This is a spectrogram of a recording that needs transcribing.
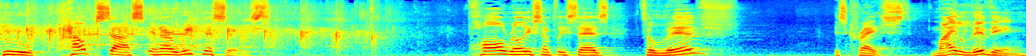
who helps us in our weaknesses. Paul really simply says to live is Christ. My living,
